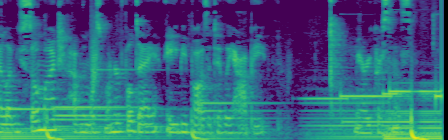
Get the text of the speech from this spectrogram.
I love you so much. Have the most wonderful day. And be positively happy. Merry Christmas.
